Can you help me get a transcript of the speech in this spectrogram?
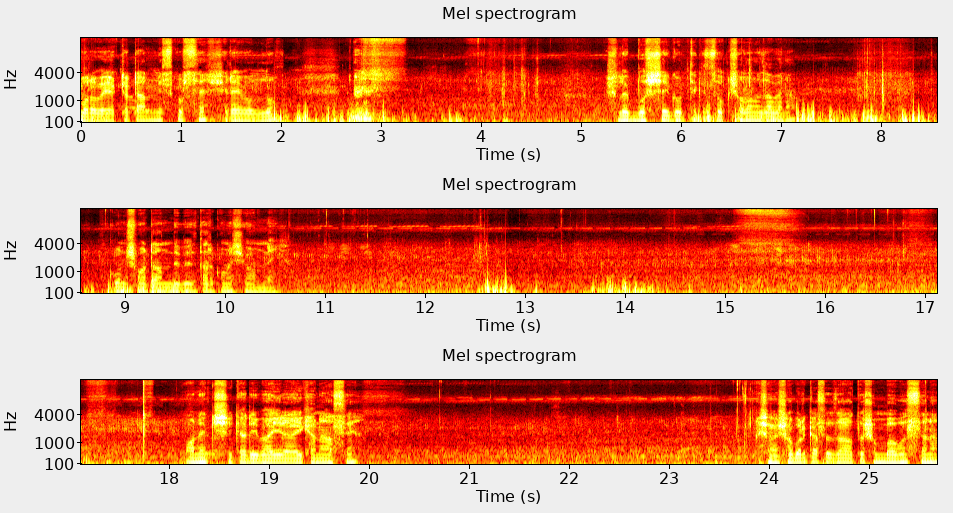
বড় ভাই একটা টান মিস করছে, সেটাই বলল। আসলে বসে গোড় থেকে চোখ সরানো যাবে না। কোন সময় টান দেবে তার কোনো শিওর নেই। অনেক শিকারী ভাইরা এখানে আছে। সবার কাছে যাওয়া তো সম্ভব হচ্ছে না।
